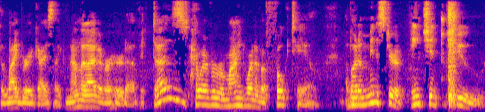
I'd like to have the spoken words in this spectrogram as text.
the library guy's like, none that I've ever heard of. It does, however, remind one of a folk tale about a minister of ancient Chu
